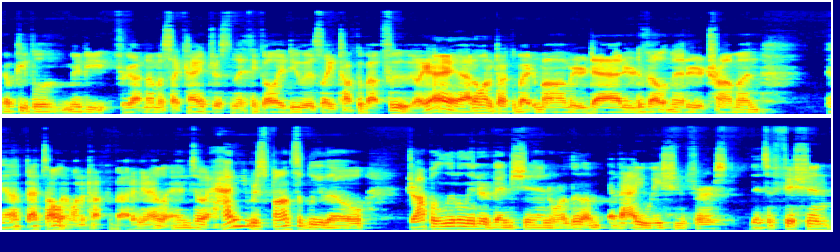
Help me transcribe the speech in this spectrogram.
you know, people maybe forgotten I'm a psychiatrist and they think all I do is like talk about food. Like, hey, I don't want to talk about your mom or your dad or your development or your trauma. And you know, that's all I want to talk about. I mean, I, and so how do you responsibly though drop a little intervention or a little evaluation first that's efficient?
